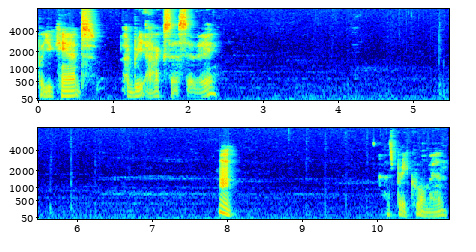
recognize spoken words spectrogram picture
But you can't re-access it, eh? Hmm. That's pretty cool, man.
